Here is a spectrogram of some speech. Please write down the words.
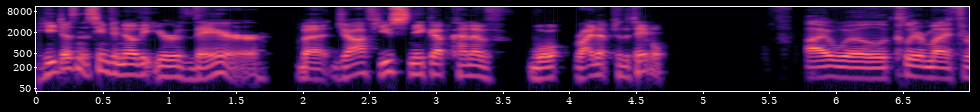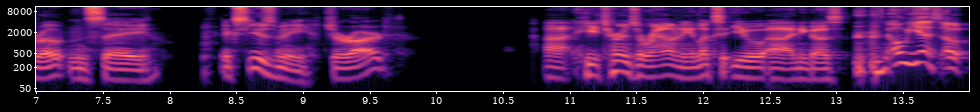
He doesn't seem to know that you're there, but Joff, you sneak up kind of right up to the table. I will clear my throat and say, "Excuse me, Gerard." Uh, he turns around and he looks at you uh, and he goes, "Oh yes, oh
